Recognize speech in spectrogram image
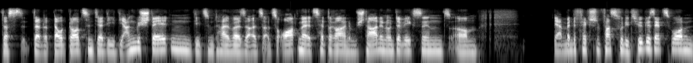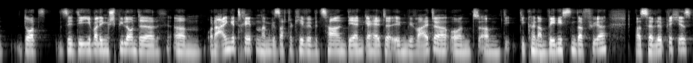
dass, da, dort sind ja die, die Angestellten, die zum Teilweise als, als Ordner etc. in einem Stadion unterwegs sind. Ja, im Endeffekt schon fast vor die Tür gesetzt worden. Dort sind die jeweiligen Spieler unter ähm, oder eingetreten, haben gesagt, okay, wir bezahlen deren Gehälter irgendwie weiter und ähm, die, die können am wenigsten dafür, was sehr löblich ist.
